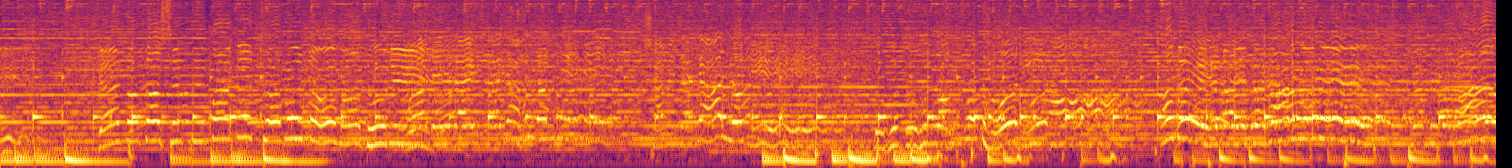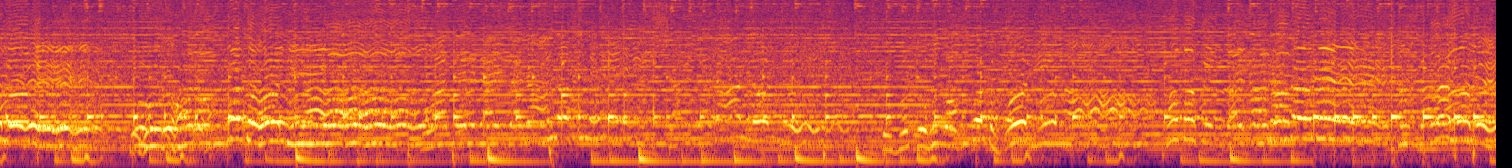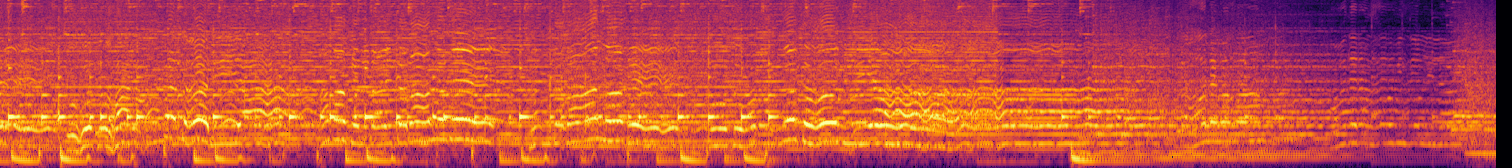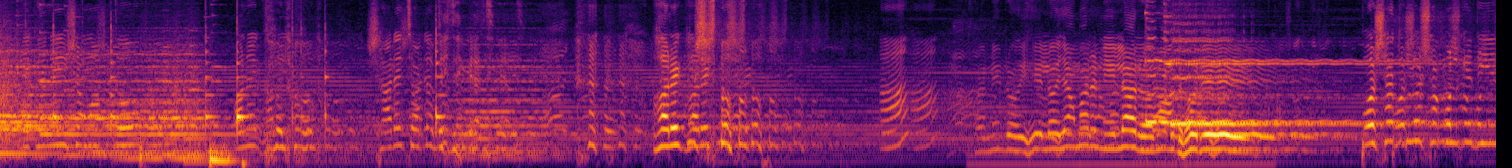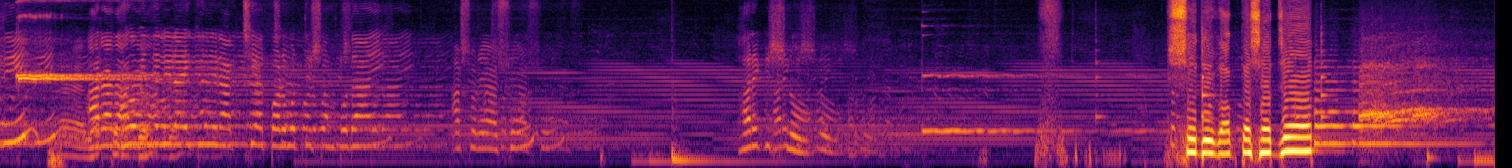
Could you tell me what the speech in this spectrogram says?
সাড়ে ছটা বেজে গেছে। হরে কৃষ্ণ। রহিল আমার নীলা রমা ধরে প্রসাদগুলো সকলকে দিয়ে দিন আর রাঘবেন্দ্র লীলা এখানে রাখছি আর পরবর্তী সম্প্রদায়। আসরে আসুন। হরে কৃষ্ণ। শুধু বক্তা সজ্জন।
